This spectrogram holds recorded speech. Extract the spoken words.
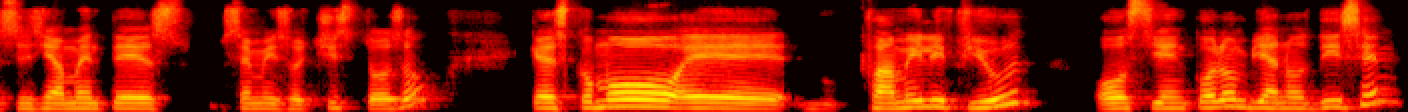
sencillamente es, se me hizo chistoso, que es como eh, Family Feud, o 100 colombianos dicen,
